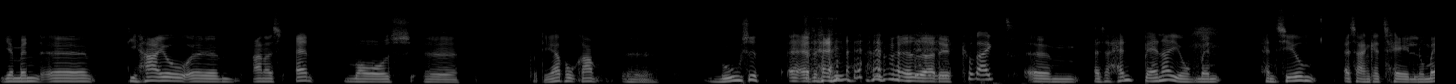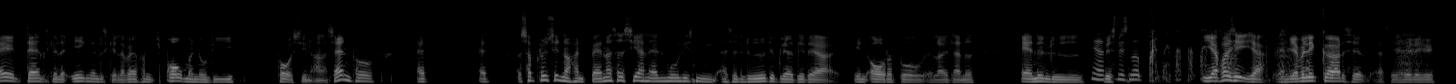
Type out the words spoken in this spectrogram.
jamen, øh, de har jo øh, Anders And, vores, øh, for det her program, øh, muse, at han, hvad hedder det, Korrekt. øhm, altså han banner jo, men han siger jo, altså han kan tale normalt dansk eller engelsk, eller hvad for et sprog man nu lige får sin Anders And på, at, at, og så pludselig, når han banner, så siger han alle mulige sådan, altså lyde, det bliver det der inaudible, eller et eller andet andet lyde. Ja, hvis, hvis... noget... ja, præcis, ja. Jamen, jeg vil ikke gøre det selv. Altså, jeg vil ikke.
